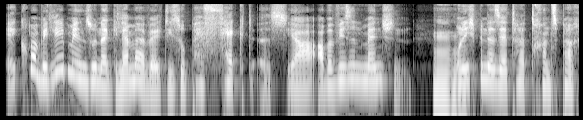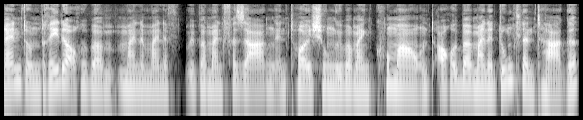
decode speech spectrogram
ey, guck mal, wir leben in so einer Glamour-Welt, die so perfekt ist, ja. Aber wir sind Menschen. Und ich bin da sehr tra- transparent und rede auch über meine, meine, über mein Versagen, Enttäuschung, über meinen Kummer und auch über meine dunklen Tage.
